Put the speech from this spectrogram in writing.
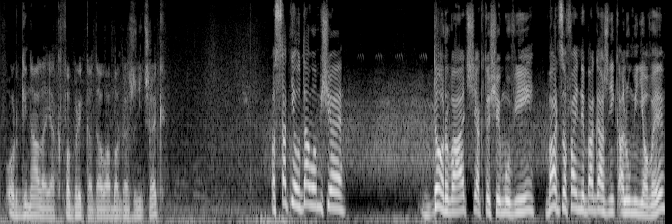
W oryginale jak fabryka dała bagażniczek. Ostatnio udało mi się dorwać, jak to się mówi, bardzo fajny bagażnik aluminiowy,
